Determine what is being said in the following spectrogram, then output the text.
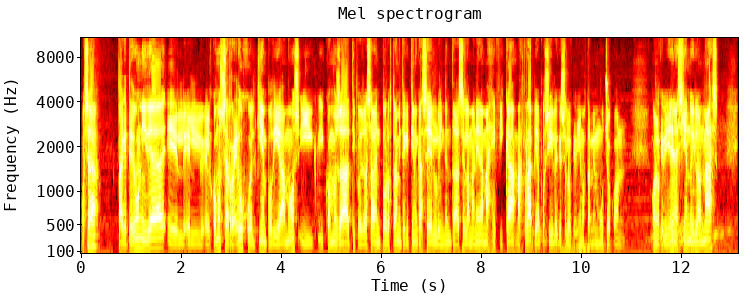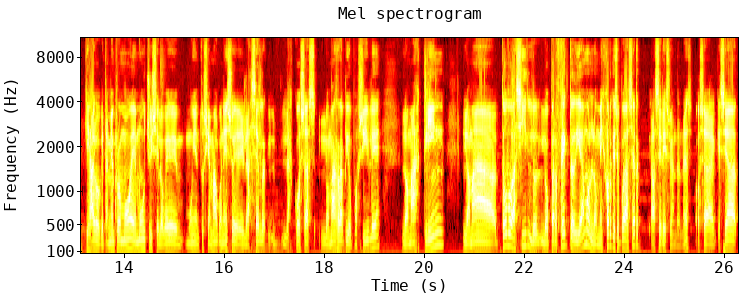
O sea, para que te dé una idea el, cómo se redujo el tiempo, digamos, y, cómo ya, tipo, ya saben todos los trámites que tienen que hacer, lo intentan hacer de la manera más eficaz, más rápida posible, que eso es lo que vimos también mucho con, con lo que viene siendo Elon Musk, que es algo que también promueve mucho y se lo ve muy entusiasmado con eso, el hacer las cosas lo más rápido posible, lo más clean, lo más. todo así, lo, lo perfecto, digamos, lo mejor que se puede hacer, hacer eso, ¿entendés? O sea, que sea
